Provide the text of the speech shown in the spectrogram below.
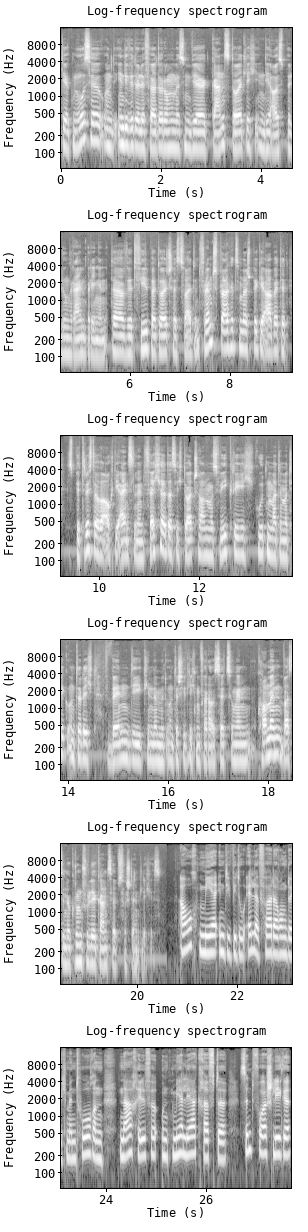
Diagnose und individuelle Förderung müssen wir ganz deutlich in die Ausbildung reinbringen. Da wird viel bei Deutsch als Zweit- und Fremdsprache zum Beispiel gearbeitet. Es betrifft aber auch die einzelnen Fächer, dass ich dort schauen muss, wie kriege ich guten Mathematikunterricht, wenn die Kinder mit unterschiedlichen Voraussetzungen kommen, was in der Grundschule ganz selbstverständlich ist. Auch mehr individuelle Förderung durch Mentoren, Nachhilfe und mehr Lehrkräfte sind Vorschläge,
